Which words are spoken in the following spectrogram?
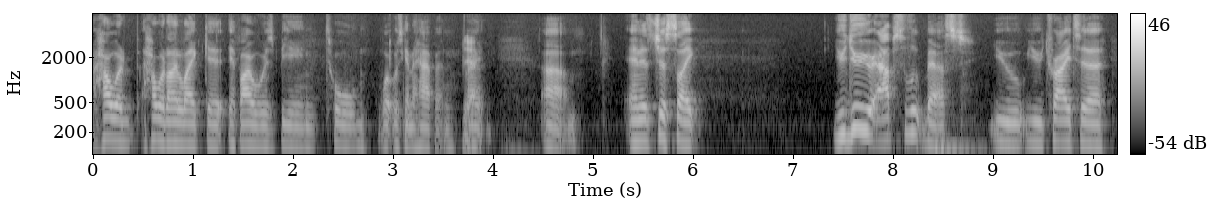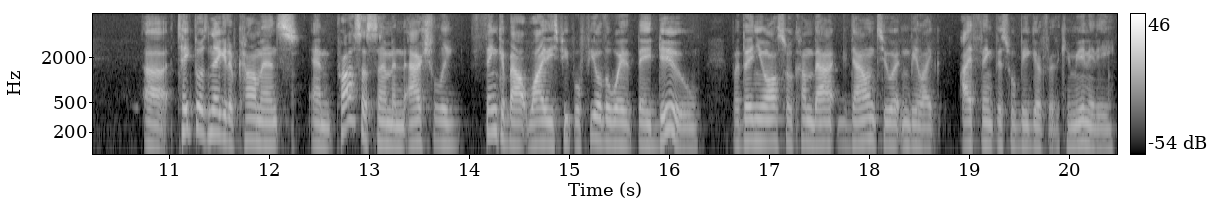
how would how would I like it if I was being told what was going to happen, Yeah. right? Um, and it's just like you do your absolute best. You you try to uh, take those negative comments and process them and actually think about why these people feel the way that they do. But then you also come back down to it and be like, I think this will be good for the community.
